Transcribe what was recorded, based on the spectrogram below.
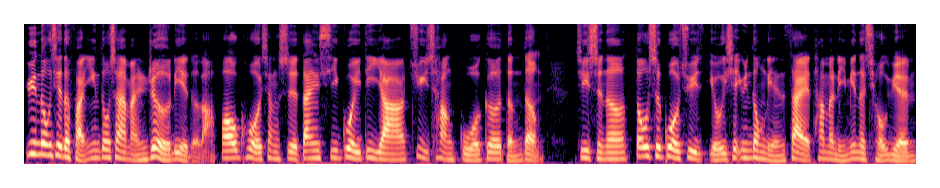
运动界的反应都是还蛮热烈的啦，包括像是单膝跪地啊、剧唱国歌等等，其实呢都是过去有一些运动联赛他们里面的球员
